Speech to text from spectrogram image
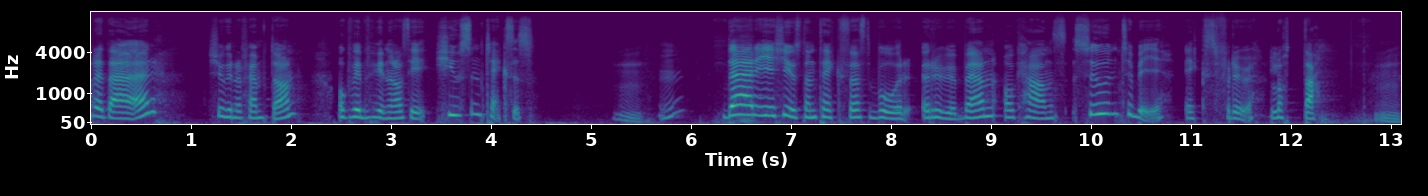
Året är 2015 och vi befinner oss i Houston, Texas. Mm. Där i Houston, Texas bor Ruben och hans soon to be exfru Lotta. Mm.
